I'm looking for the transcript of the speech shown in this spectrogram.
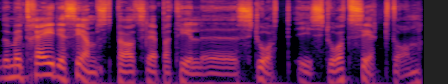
de är tredje sämst på att släppa till eh, skott i skottsektorn.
